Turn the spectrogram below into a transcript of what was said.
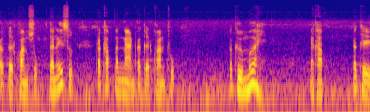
ก็เกิดความสุข แต่ในที่สุดถ้าขับนานๆก็เกิดความทุกข์ก็คือเมื่อยนะครับ ก็คือ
